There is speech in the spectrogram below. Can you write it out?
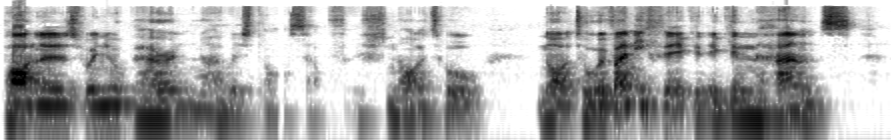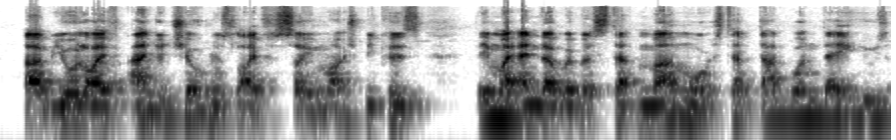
partners when you're a parent, no, it's not selfish, not at all, not at all. If anything, it it can enhance uh, your life and your children's life so much because they might end up with a stepmom or a stepdad one day who's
